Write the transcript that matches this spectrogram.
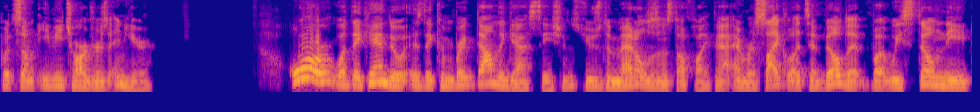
put some EV chargers in here? Or what they can do is they can break down the gas stations, use the metals and stuff like that, and recycle it to build it. But we still need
